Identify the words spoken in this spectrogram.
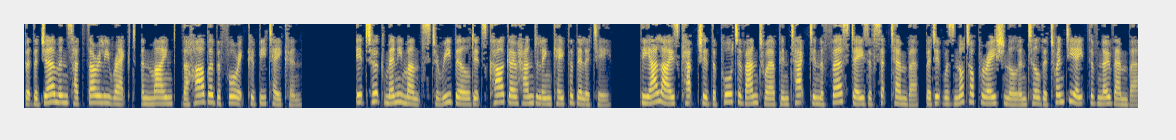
but the Germans had thoroughly wrecked, and mined, the harbour before it could be taken. It took many months to rebuild its cargo handling capability. The Allies captured the port of Antwerp intact in the first days of September, but it was not operational until 28 November.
